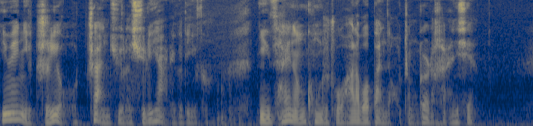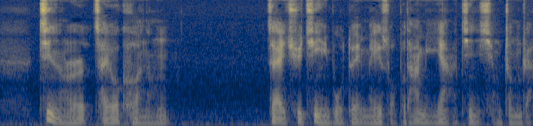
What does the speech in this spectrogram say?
因为你只有占据了叙利亚这个地方，你才能控制住阿拉伯半岛整个的海岸线，进而才有可能。再去进一步对美索不达米亚进行征战，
